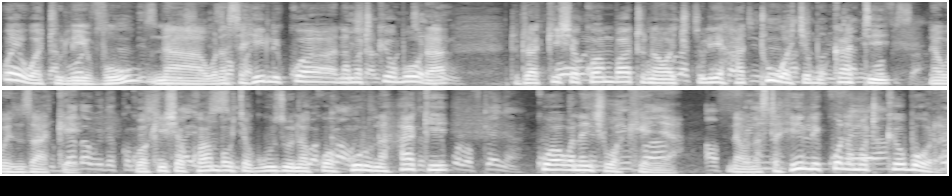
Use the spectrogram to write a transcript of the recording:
wawe watulivu na wanastahili kuwa na matokeo bora. Tutahakikisha kwamba tunawachukulia hatua Chebukati na wenzake kuhakikisha kwamba uchaguzi unakuwa huru na haki kwa wananchi wa Kenya na wanastahili kuwa na matokeo bora.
